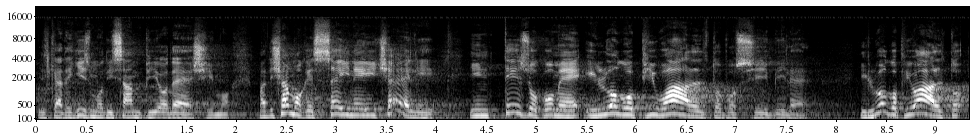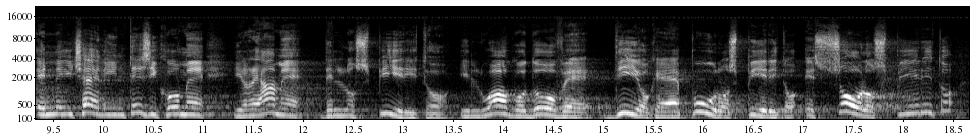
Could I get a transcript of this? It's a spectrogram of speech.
il catechismo di San Pio X, ma diciamo che sei nei cieli, inteso come il luogo più alto possibile il luogo più alto e nei cieli intesi come il reame dello spirito, il luogo dove Dio che è puro spirito e solo spirito,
